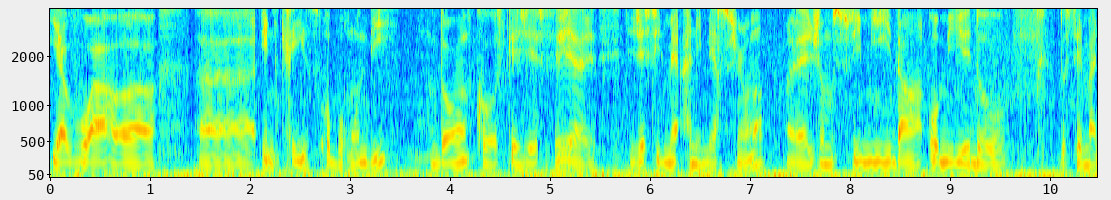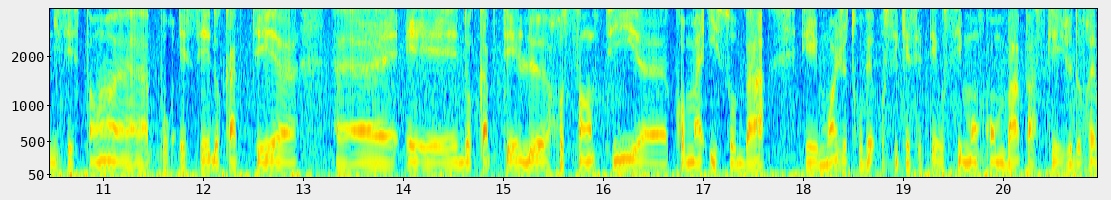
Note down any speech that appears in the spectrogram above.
y avoir euh, euh, une crise au Burundi. Donc, euh, ce que j'ai fait, euh, j'ai filmé en immersion. Euh, je me suis mis dans, au milieu de, ces manifestants pour essayer de capter, et de capter leur ressenti, comment ils se battent. Et moi, je trouvais aussi que c'était aussi mon combat parce que je devrais,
